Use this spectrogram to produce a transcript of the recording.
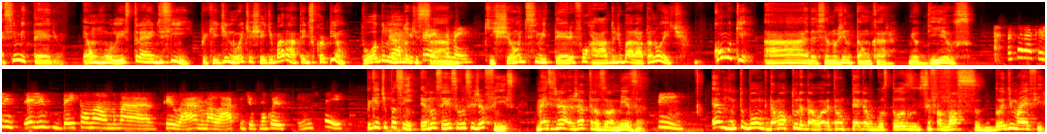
Cemitério é um rolê estranho de se ir, porque de noite é cheio de barata e de escorpião. Todo Eu mundo que sabe também. que chão de cemitério é forrado de barata à noite. Como que. Ah, deve ser nojentão, cara. Meu Deus. Mas será que eles, eles deitam na- numa, sei lá, numa lápide, alguma coisa assim? Não sei. Porque, tipo assim, eu não sei se você já fez, mas já, já transou na mesa? Sim. É muito bom, que dá uma altura da hora, tem um pega gostoso, você fala, nossa, doido demais, fi.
